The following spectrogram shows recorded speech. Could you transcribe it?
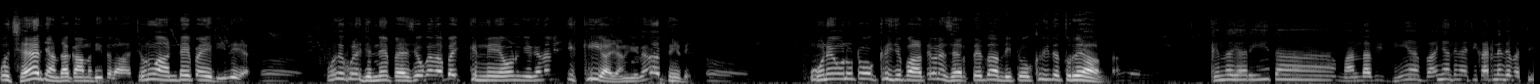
ਉਹ ਸ਼ਹਿਰ ਜਾਂਦਾ ਕੰਮ ਦੀ ਤਲਾਸ਼ ਚ ਉਹਨੂੰ ਆਂਡੇ ਪਏ ਦੀਦੇ ਆ। ਉਹਦੇ ਕੋਲੇ ਜਿੰਨੇ ਪੈਸੇ ਉਹ ਕਹਿੰਦਾ ਬਾਈ ਕਿੰਨੇ ਆਉਣਗੇ ਕਹਿੰਦਾ ਵੀ 21 ਆ ਜਾਣਗੇ ਕਹਿੰਦਾ ਦੇ। ਉਹਨੇ ਉਹਨੂੰ ਟੋਕਰੀ 'ਚ ਪਾਤੇ ਉਹਨੇ ਸਿਰ ਤੇ ਧਰ ਲਈ ਟੋਕਰੀ ਤੇ ਤੁਰਿਆ ਹੁੰਦਾ ਕਹਿੰਦਾ ਯਾਰ ਇਹ ਤਾਂ ਮੰਨ ਲਾ ਵੀ 20 22 ਦਿਨਾਂ 'ਚ ਕੱਢ ਲੈਂਦੇ ਬੱਚੇ।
